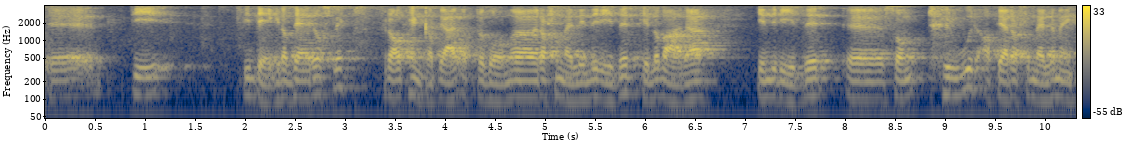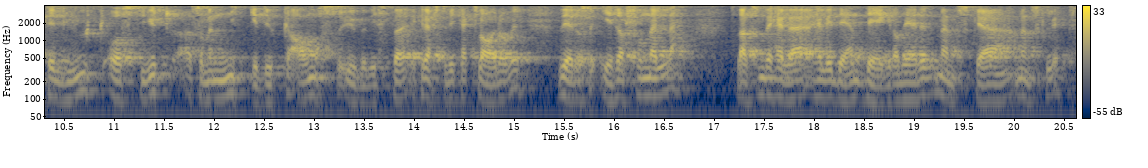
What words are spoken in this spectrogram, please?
de, de degraderer oss litt fra å tenke at vi er oppegående, rasjonelle individer, til å være individer eh, som tror at de er rasjonelle, men egentlig lurt og styrt eh, som en nikkedukke av masse ubevisste krefter vi ikke er klar over. Så de er også irrasjonelle. Så det er ikke som det hele, hele ideen degraderer mennesket, mennesket litt.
